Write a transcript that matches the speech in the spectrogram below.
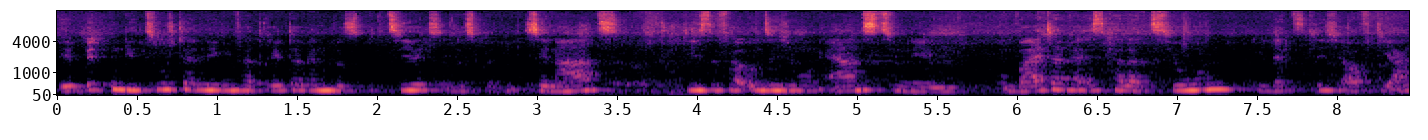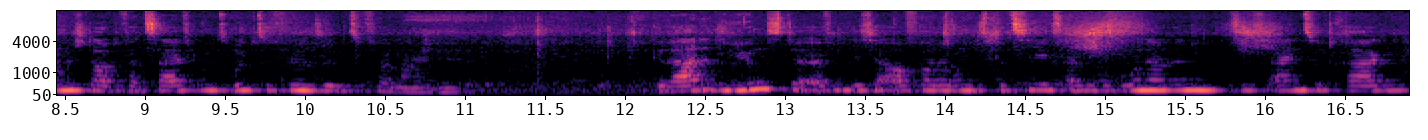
Wir bitten die zuständigen Vertreterinnen des Bezirks und des Senats, diese Verunsicherung ernst zu nehmen, um weitere Eskalationen, die letztlich auf die angestaute Verzweiflung zurückzuführen sind, zu vermeiden. Gerade die jüngste öffentliche Aufforderung des Bezirks an die Bewohnerinnen, sich einzutragen,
